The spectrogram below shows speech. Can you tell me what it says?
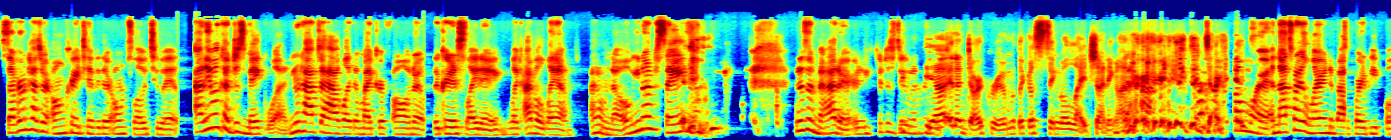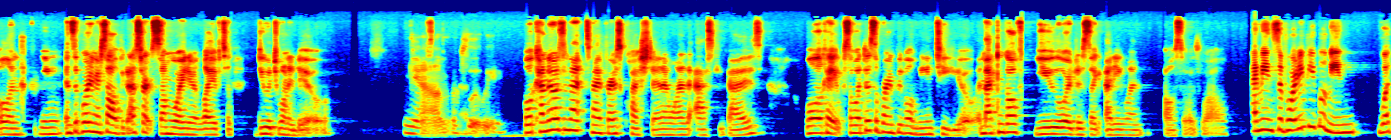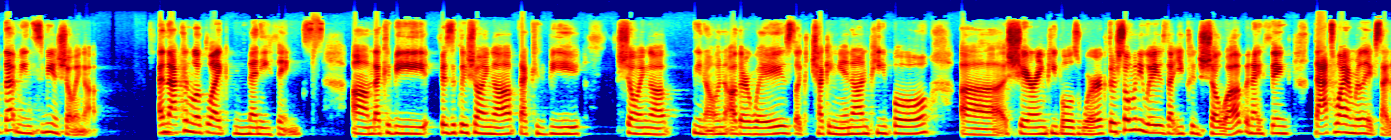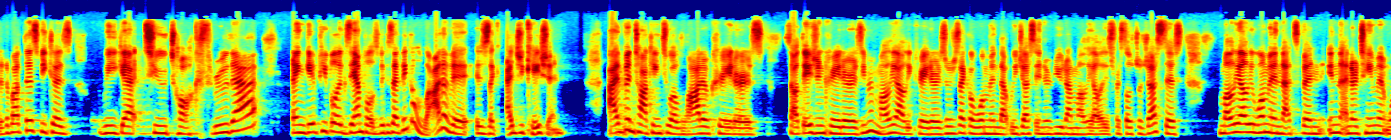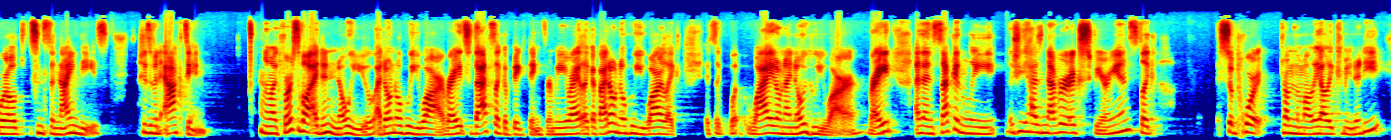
So everyone has their own creativity their own flow to it. Anyone could just make one. You don't have to have like a microphone or the greatest lighting. Like i have a lamp. I don't know. You know what i'm saying it doesn't matter. You can just do whatever. Yeah, in a dark room with like a single light shining on her. the somewhere, and that's what I learned about supporting people and being and supporting yourself. You gotta start somewhere in your life to do what you want to do. Yeah, absolutely. Well, kind of goes into that to my first question. I wanted to ask you guys. Well, okay, so what does supporting people mean to you? And that can go you or just like anyone also as well. I mean, supporting people mean what that means to me is showing up. And that can look like many things. Um, that could be physically showing up, that could be showing up you know in other ways like checking in on people uh sharing people's work. There's so many ways that you could show up and i think that's why i'm really excited about this because we get to talk through that and give people examples because i think a lot of it is like education. I've been talking to a lot of creators south asian creators even malayali creators. There's like a woman that we just interviewed on malayalis for social justice Malayali woman that's been in the entertainment world since the 90s. She's been acting. And I'm like, first of all, I didn't know you. I don't know who you are, right? So that's like a big thing for me, right? Like if I don't know who you are, like it's like, what? Why don't I know who you are, right? And then secondly, she has never experienced like support from the Malayali community,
